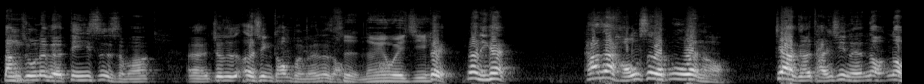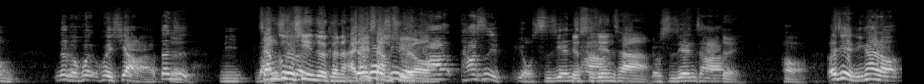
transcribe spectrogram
当初那个第一次什么呃，就是恶性通膨的那种。是能源危机。对，那你看它在红色的部分哦，价格弹性的那种那种那个会会下来，但是你坚固性的可能还在上去哦，它它是有时间差，有时间差，有时间差。对，好，而且你看哦，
